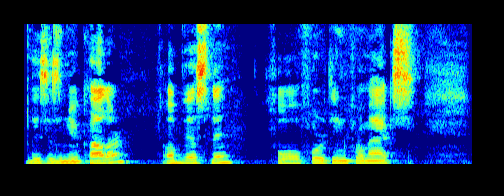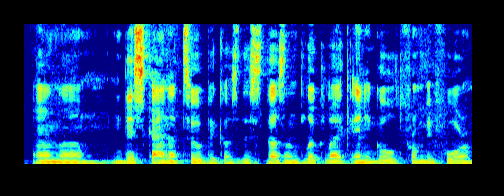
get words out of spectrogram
This is a new color, obviously, for 14 Pro Max. And um, this kind of too, because this doesn't look like any gold from before,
